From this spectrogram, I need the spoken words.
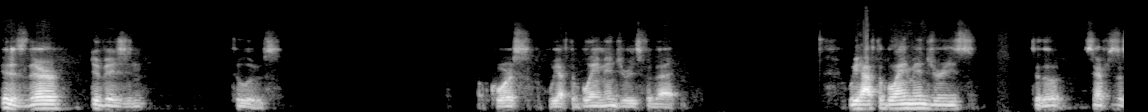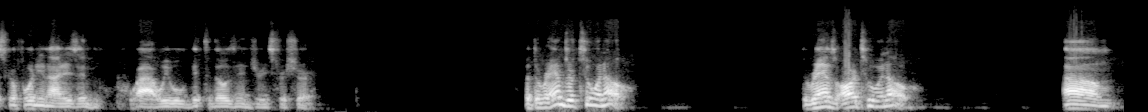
It is their division to lose. Of course, we have to blame injuries for that. We have to blame injuries to the San Francisco 49ers, and wow, we will get to those injuries for sure. But the Rams are 2 and 0. The Rams are 2 and 0. Um,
